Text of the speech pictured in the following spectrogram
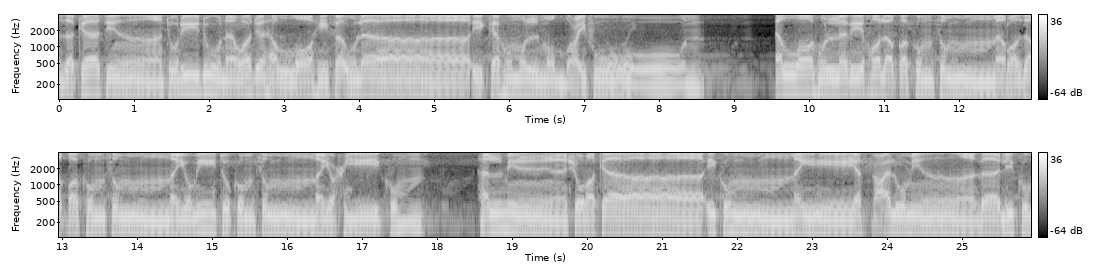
زكاه تريدون وجه الله فاولئك هم المضعفون الله الذي خلقكم ثم رزقكم ثم يميتكم ثم يحييكم هل من شركائكم من يفعل من ذلكم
